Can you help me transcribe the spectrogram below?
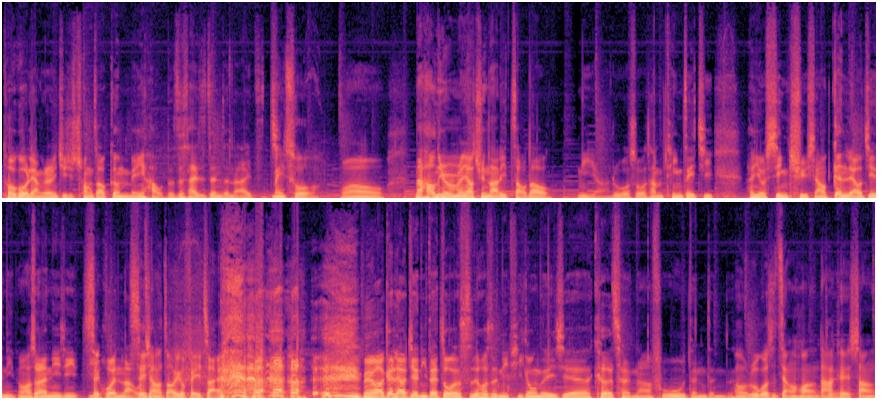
透过两个人一起去创造更美好的，这才是真正的爱自己。没错，哇哦，那好女人们要去哪里找到你啊？如果说他们听这一集很有兴趣，想要更了解你的话，虽然你已经结婚了，谁想要找一个肥宅？没有啊，更了解你在做的事，或是你提供的一些课程啊、服务等等的。哦，如果是这样的话呢，大家可以上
